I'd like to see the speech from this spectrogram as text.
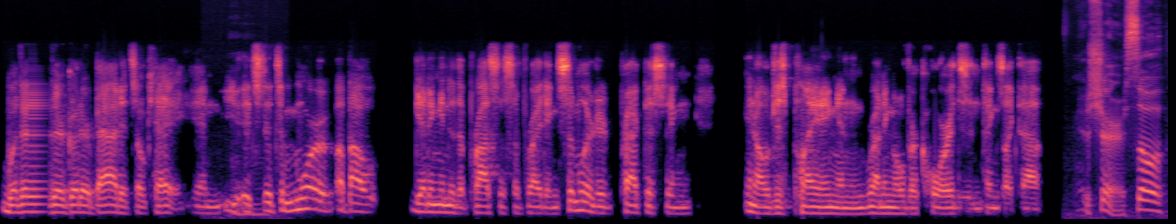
Whether they're good or bad it's okay. And it's it's more about getting into the process of writing similar to practicing you know, just playing and running over chords and things like that. Sure. So,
